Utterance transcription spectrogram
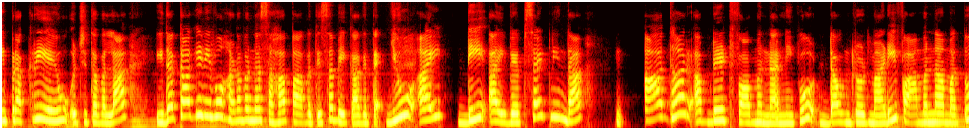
ಈ ಪ್ರಕ್ರಿಯೆಯು ಉಚಿತವಲ್ಲ. ಇದಕ್ಕಾಗಿ ನೀವು ಹಣವನ್ನು ಸಹ ಪಾವತಿಸಬೇಕಾಗತ್ತೆ. ಯು ಐ ಡಿ ಐ ವೆಬ್ಸೈಟ್ನಿಂದ ಆಧಾರ್ ಅಪ್ಡೇಟ್ ಫಾರ್ಮ್ ಅನ್ನ ನೀವು ಡೌನ್ಲೋಡ್ ಮಾಡಿ ಫಾರ್ಮ್ ಅನ್ನ ಮತ್ತು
